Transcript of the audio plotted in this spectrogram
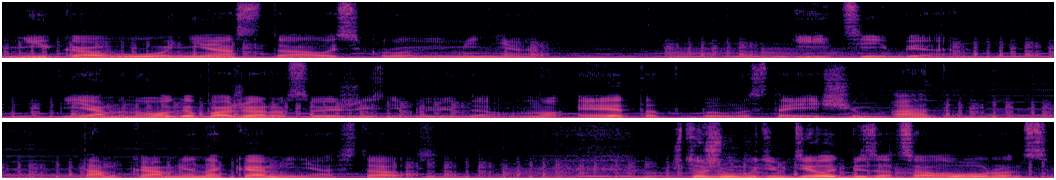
никого не осталось, кроме меня. И тебя. Я много пожаров в своей жизни повидал, но этот был настоящим адом. Там камня на камне не осталось. Что же мы будем делать без отца Лоуренса?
